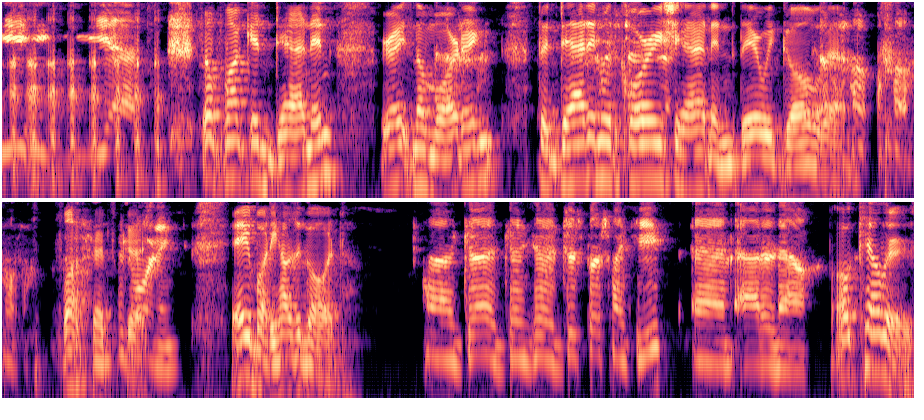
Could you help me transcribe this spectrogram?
ye- yes. the fucking Dannon. Right in the morning. The Dannon with Corey Shannon. There we go, man. Fuck, that's Good good. morning. Hey, buddy, how's it going? Uh, good, good, good. Just brushed my teeth and at her now. Oh, killer.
